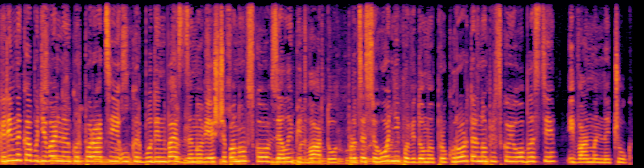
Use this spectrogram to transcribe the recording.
Керівника будівельної корпорації Укрбудінвест Зиновія Щепановського взяли під варту. Про це сьогодні повідомив прокурор Тернопільської області Іван Мельничук.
